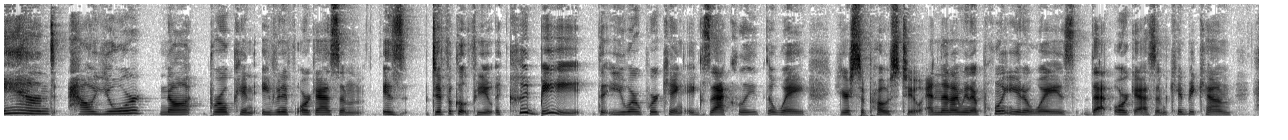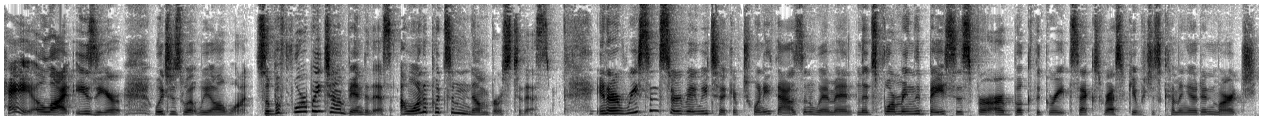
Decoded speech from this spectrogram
and how you're not broken, even if orgasm is difficult for you. It could be that you are working exactly the way you're supposed to. And then I'm going to point you to ways that orgasm can become, hey, a lot easier, which is what we all want. So before we jump into this, I want to put some numbers to this. In our recent survey we took of 20,000 women that's forming the basis for our book, The Great Sex Rescue, which is coming out in March,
